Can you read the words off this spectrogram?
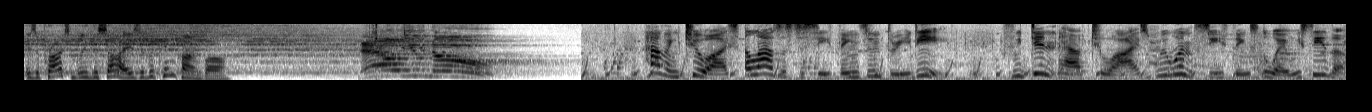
is approximately the size of a ping pong ball. Now you know. Having two eyes allows us to see things in 3D. If we didn't have two eyes, we wouldn't see things the way we see them.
